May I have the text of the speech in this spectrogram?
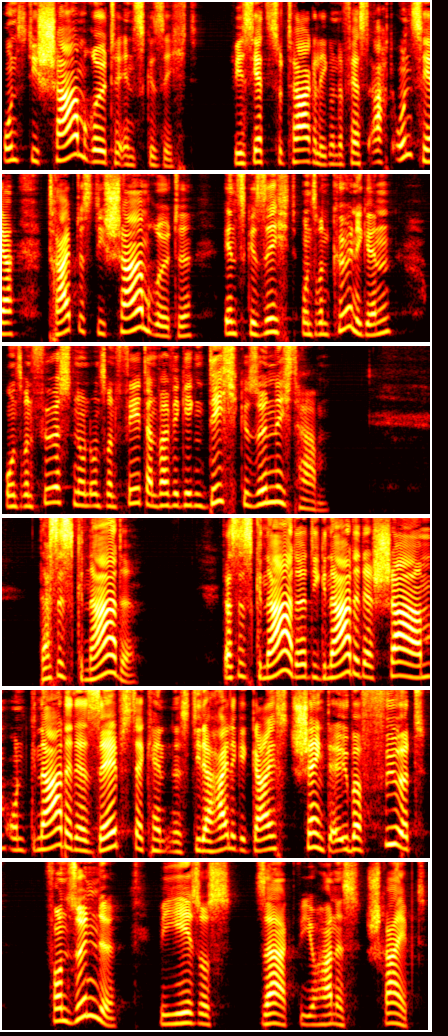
uns die Schamröte ins Gesicht, wie es jetzt zutage liegt. Und in Vers 8, uns Herr treibt es die Schamröte ins Gesicht, unseren Königen, unseren Fürsten und unseren Vätern, weil wir gegen dich gesündigt haben. Das ist Gnade. Das ist Gnade, die Gnade der Scham und Gnade der Selbsterkenntnis, die der Heilige Geist schenkt. Er überführt von Sünde, wie Jesus sagt, wie Johannes schreibt.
